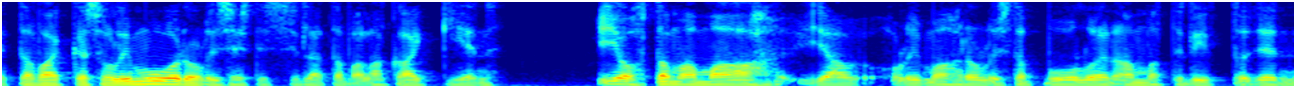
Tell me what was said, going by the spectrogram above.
Että vaikka se oli muodollisesti sillä tavalla kaikkien johtama maa ja oli mahdollista puolueen ammattiliittojen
